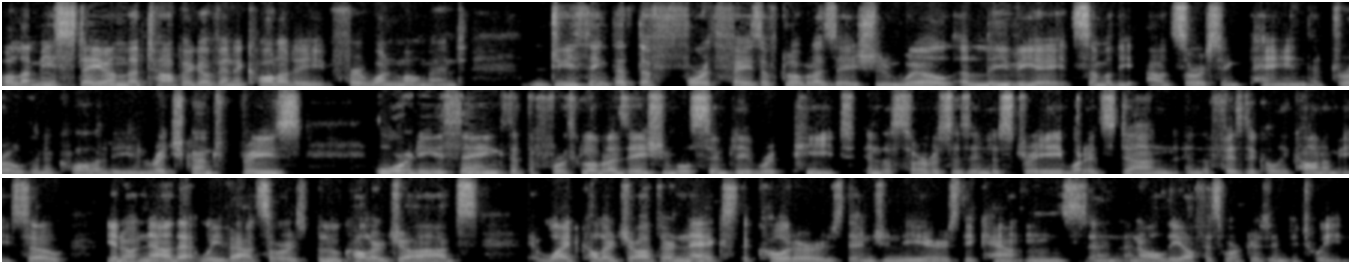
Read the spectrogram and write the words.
Well, let me stay on the topic of inequality for one moment. Do you think that the fourth phase of globalization will alleviate some of the outsourcing pain that drove inequality in rich countries? Or do you think that the fourth globalization will simply repeat in the services industry what it's done in the physical economy? So, you know, now that we've outsourced blue collar jobs, white collar jobs are next, the coders, the engineers, the accountants, and, and all the office workers in between.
